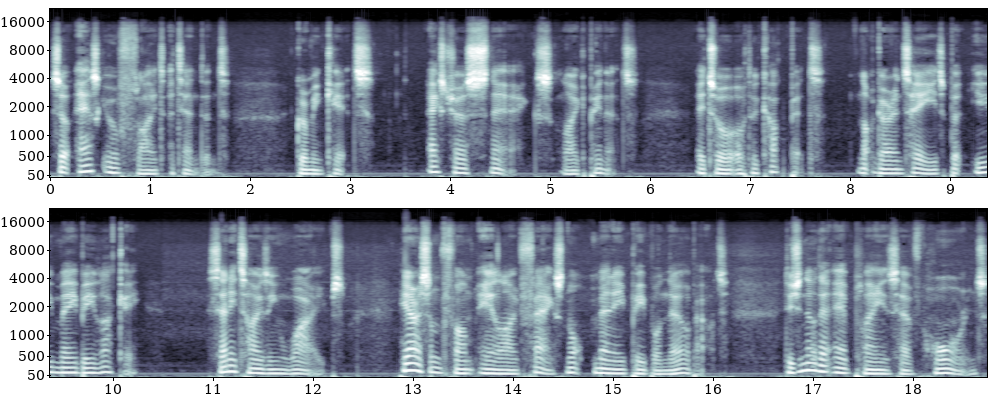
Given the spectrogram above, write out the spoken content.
so ask your flight attendant. Grooming kits, extra snacks like peanuts, a tour of the cockpit. Not guaranteed, but you may be lucky. Sanitizing wipes. Here are some fun airline facts not many people know about. Did you know that airplanes have horns?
